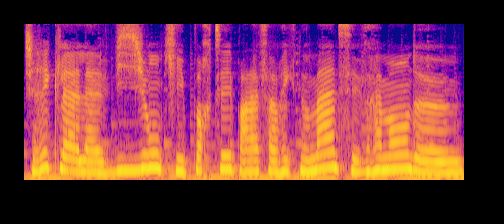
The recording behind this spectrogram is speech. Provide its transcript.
Je dirais que la, vision qui est portée par la Fabrique Nomade, c'est vraiment de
